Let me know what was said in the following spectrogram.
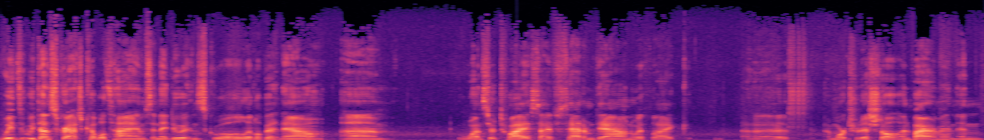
we've, we've done Scratch a couple times, and I do it in school a little bit now. Um, once or twice, I've sat them down with like uh, a more traditional environment, and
